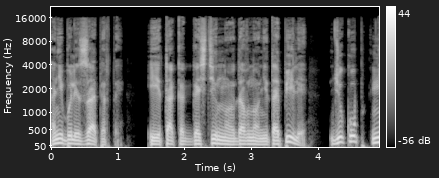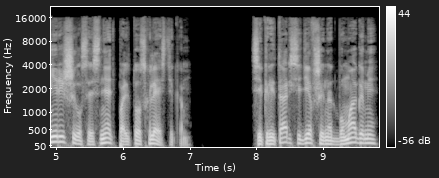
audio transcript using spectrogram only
они были заперты. И так как гостиную давно не топили, Дюкуб не решился снять пальто с хлястиком. Секретарь, сидевший над бумагами,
